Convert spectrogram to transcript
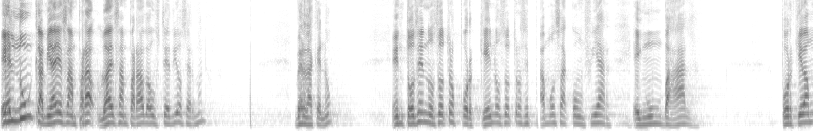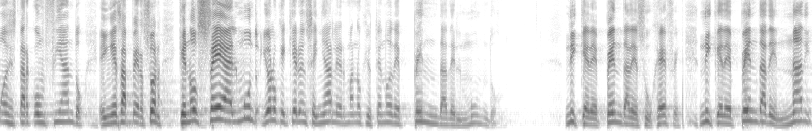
Él nunca me ha desamparado. ¿Lo ha desamparado a usted Dios, hermano? ¿Verdad que no? Entonces nosotros, ¿por qué nosotros vamos a confiar en un Baal? ¿Por qué vamos a estar confiando en esa persona? Que no sea el mundo. Yo lo que quiero enseñarle, hermano, que usted no dependa del mundo. Ni que dependa de su jefe, ni que dependa de nadie,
